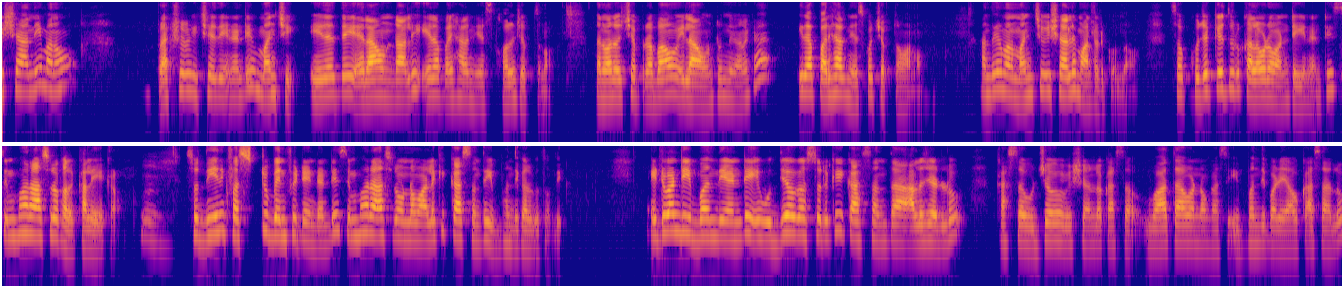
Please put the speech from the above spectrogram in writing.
విషయాన్ని మనం ప్రేక్షకులకు ఇచ్చేది ఏంటంటే మంచి ఏదైతే ఎలా ఉండాలి ఎలా పరిహారం చేసుకోవాలని చెప్తున్నాం. దానివల్ల వచ్చే ప్రభావం ఇలా ఉంటుంది కనుక ఇలా పరిహారం చేసుకొని చెప్తాం మనం. అందుకని మనం మంచి విషయాలే మాట్లాడుకుందాం. సో కుజకేతులు కలవడం అంటే ఏంటంటే సింహరాశిలో కల కలయిక. సో దీనికి ఫస్ట్ బెనిఫిట్ ఏంటంటే సింహరాశిలో ఉన్న వాళ్ళకి కాస్తంత ఇబ్బంది కలుగుతుంది. ఎటువంటి ఇబ్బంది అంటే ఉద్యోగస్తులకి కాస్తంత అలజడులు కాస్త ఉద్యోగ విషయంలో కాస్త వాతావరణం కాస్త ఇబ్బంది పడే అవకాశాలు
